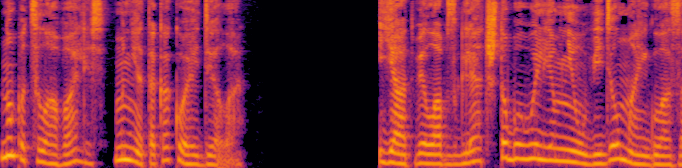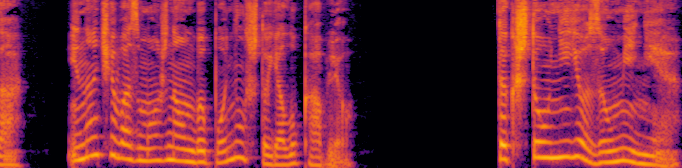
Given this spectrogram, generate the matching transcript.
«Ну, поцеловались, мне-то какое дело?» Я отвела взгляд, чтобы Уильям не увидел мои глаза. Иначе, возможно, он бы понял, что я лукавлю. «Так что у нее за умение?»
